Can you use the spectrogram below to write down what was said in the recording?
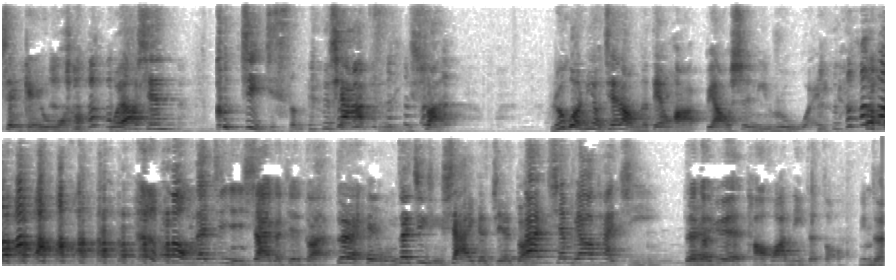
先给我，我要先哭记几声，掐指一算，如果你有接到我们的电话，表示你入围。再进行下一个阶段。对，我们再进行下一个阶段。但先不要太急，这个月桃花逆着走，你们对，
